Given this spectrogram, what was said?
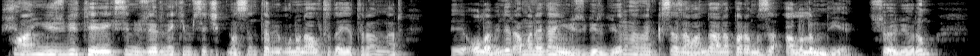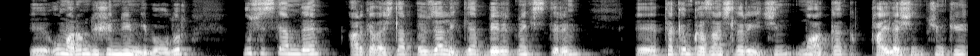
şu an 101 TRX'in üzerine kimse çıkmasın. Tabi bunun altı da yatıranlar e, olabilir ama neden 101 diyorum? Hemen kısa zamanda ana paramızı alalım diye söylüyorum. E, umarım düşündüğüm gibi olur. Bu sistemde arkadaşlar özellikle belirtmek isterim. E, takım kazançları için muhakkak paylaşın. Çünkü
